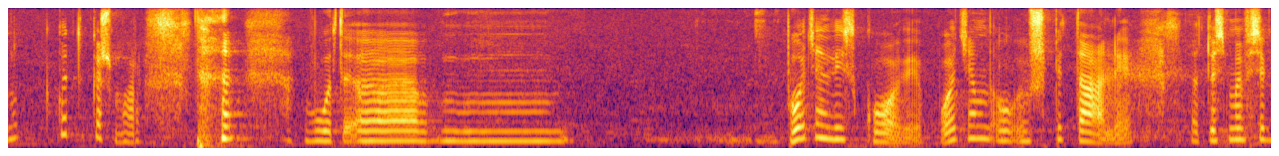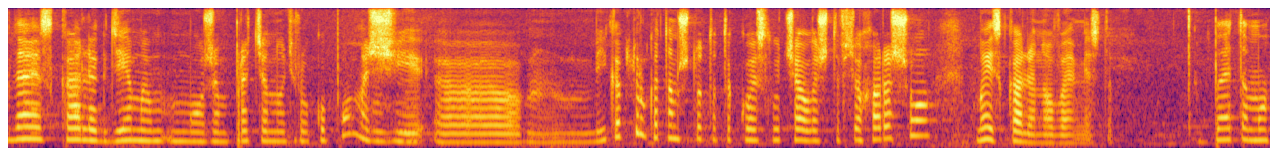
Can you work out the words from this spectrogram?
Ну, какой-то кошмар. Вот. э, м, Потім військові, потім у- шпиталі. Тобто ми завжди искали, где мы можем протянуть руку помощи. Э, м, И как только там что-то такое случалось, что все хорошо, мы искали новое место. Поэтому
